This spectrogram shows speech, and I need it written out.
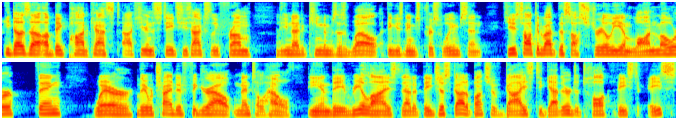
He does a, a big podcast uh, here in the states. He's actually from the United Kingdoms as well. I think his name's Chris Williamson. He was talking about this Australian lawnmower thing where they were trying to figure out mental health and they realized that if they just got a bunch of guys together to talk face to face,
